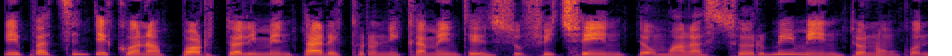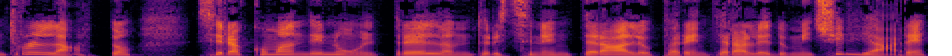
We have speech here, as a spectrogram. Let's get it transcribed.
Nei pazienti con apporto alimentare cronicamente insufficiente o malassorbimento non controllato si raccomanda inoltre la nutrizione enterale o parenterale domiciliare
